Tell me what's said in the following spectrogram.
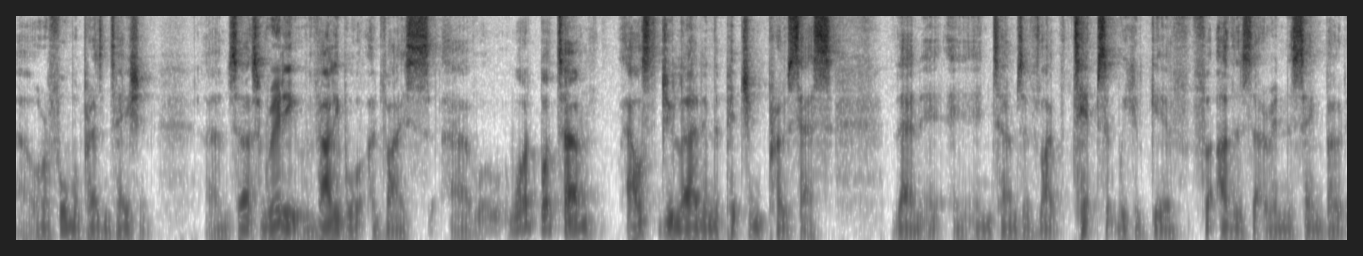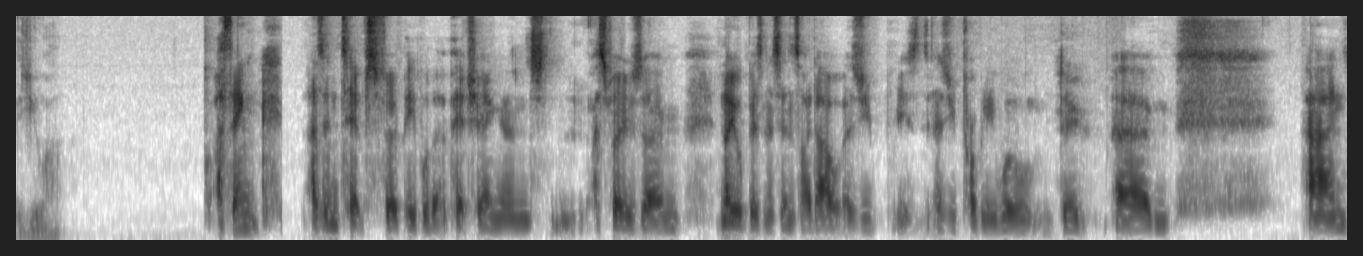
uh, or a formal presentation. Um, so that's really valuable advice. Uh, what what um, else did you learn in the pitching process? Then, in, in terms of like tips that we could give for others that are in the same boat as you are. I think as in tips for people that are pitching and I suppose um, know your business inside out as you as you probably will do. Um, and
